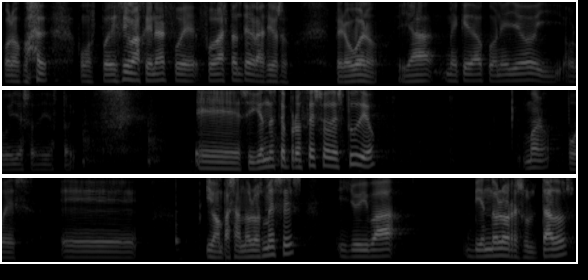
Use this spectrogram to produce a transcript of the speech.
Con lo cual, como os podéis imaginar, fue, fue bastante gracioso. Pero bueno, ya me he quedado con ello y orgulloso de ello estoy. Eh, siguiendo este proceso de estudio, bueno, pues eh, iban pasando los meses y yo iba viendo los resultados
